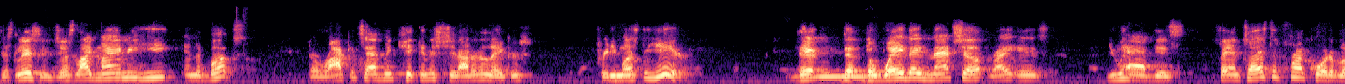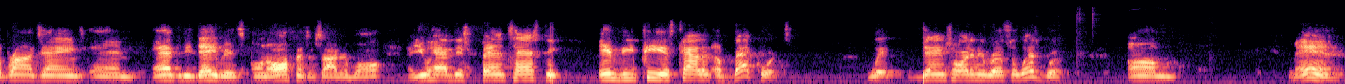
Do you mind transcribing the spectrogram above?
Just listen, just like Miami Heat and the Bucks, the Rockets have been kicking the shit out of the Lakers pretty much the year. They're, the the way they match up, right, is you have this fantastic front court of LeBron James and Anthony Davis on the offensive side of the ball, and you have this fantastic MVP as talent of backcourts with James Harden and Russell Westbrook. Um, man,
